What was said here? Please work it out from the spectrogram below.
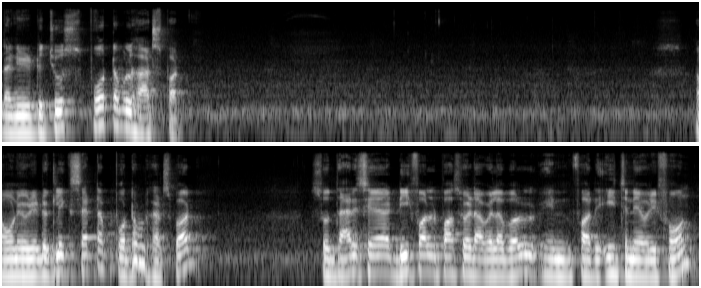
Then you need to choose portable hotspot. Now you need to click setup portable hotspot. So there is a default password available in for each and every phone.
